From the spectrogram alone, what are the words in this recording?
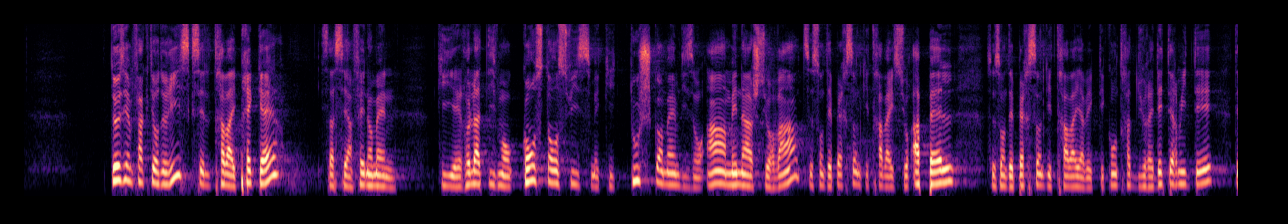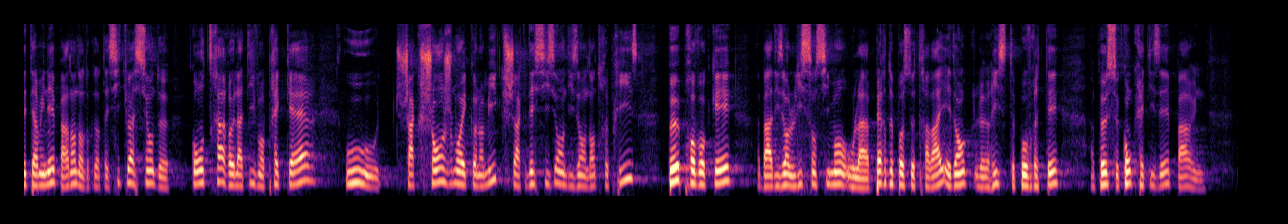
Deuxième facteur de risque, c'est le travail précaire. Ça, c'est un phénomène qui est relativement constant en Suisse, mais qui touche quand même, disons, un ménage sur 20. Ce sont des personnes qui travaillent sur appel, ce sont des personnes qui travaillent avec des contrats de durée déterminée, déterminés pardon, dans, des situations de contrats relativement précaires où chaque changement économique, chaque décision disons, d'entreprise peut provoquer bah, disons, le licenciement ou la perte de poste de travail et donc le risque de pauvreté peut se concrétiser par un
